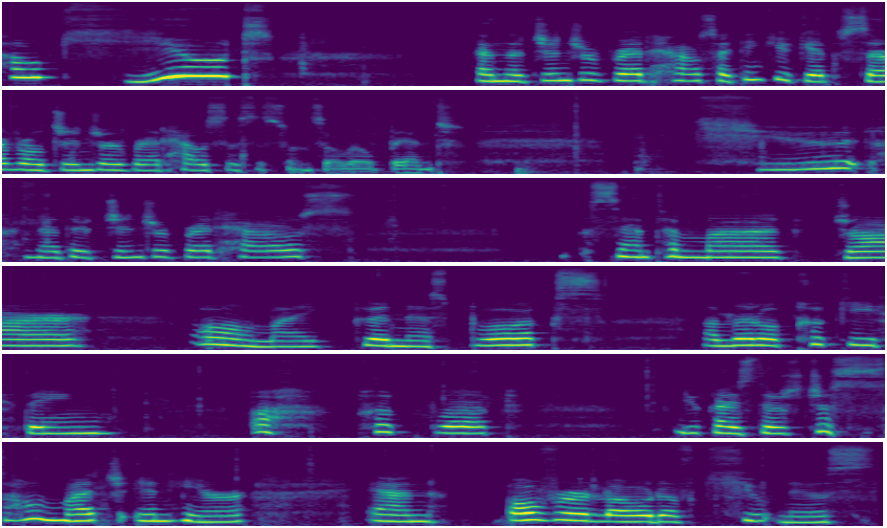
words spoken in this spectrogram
How cute. And the gingerbread house. I think you get several gingerbread houses. This one's a little bent. Cute. Another gingerbread house. Santa mug, jar. Oh my goodness. Books. A little cookie thing. Oh, cookbook. You guys, there's just so much in here. And overload of cuteness.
